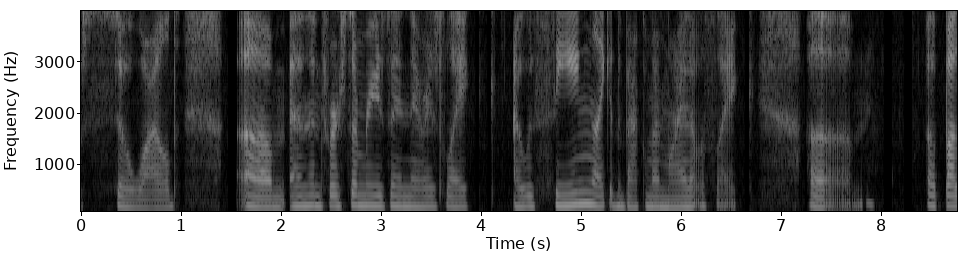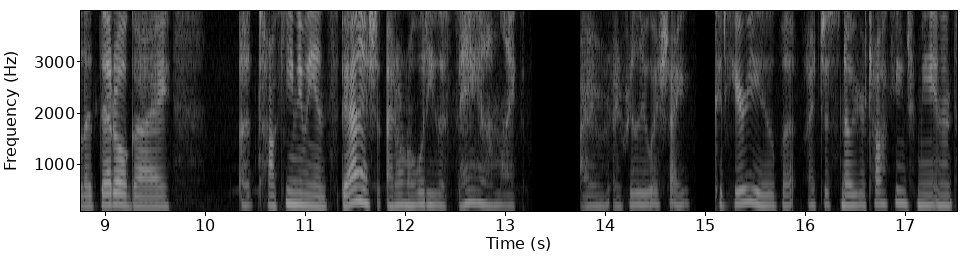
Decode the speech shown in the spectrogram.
so wild. Um, and then for some reason, there was like, I was seeing like in the back of my mind, it was like um, a paletero guy uh, talking to me in Spanish. I don't know what he was saying. And I'm like, I, I really wish I could hear you, but I just know you're talking to me. And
